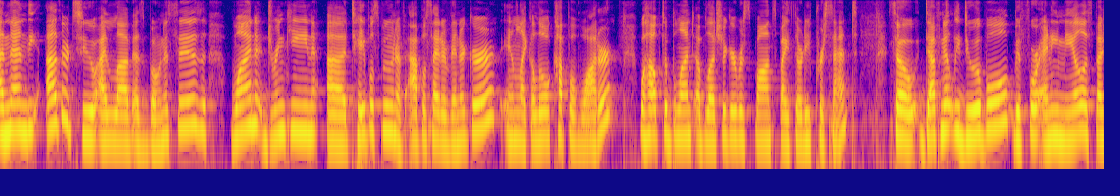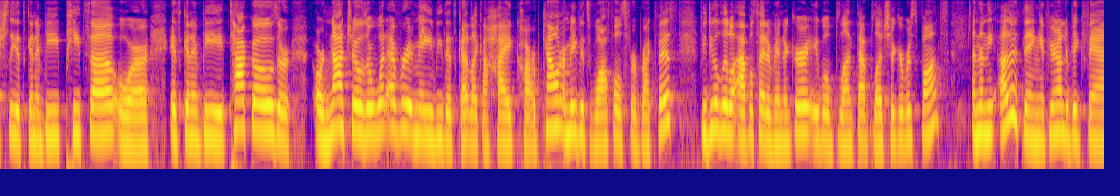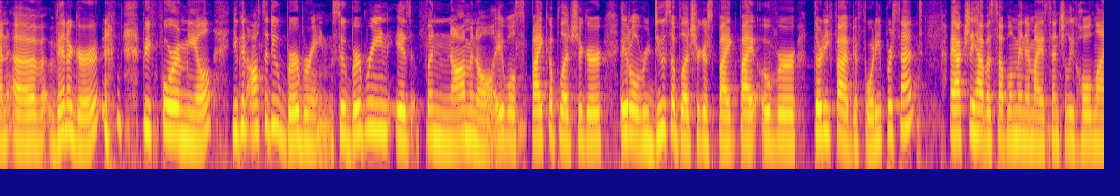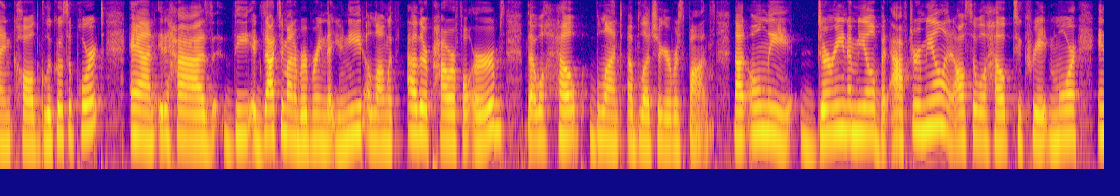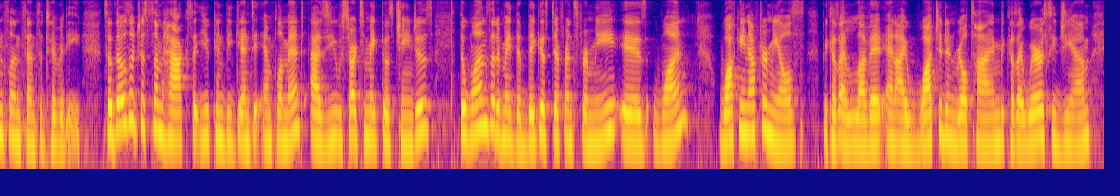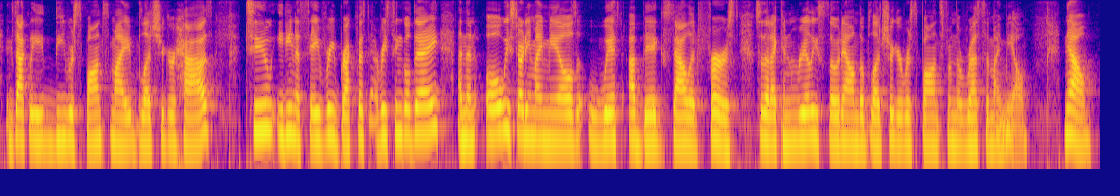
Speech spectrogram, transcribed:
And then the other two I love as bonuses. One, drinking a tablespoon of apple cider vinegar in like a little cup of water will help to blunt a blood sugar response by 30%. So definitely doable before any meal, especially it's going to be pizza or it's going to be tacos or or nachos or whatever it may be that's got like a high carb count or maybe it's waffles for breakfast. If you do a little apple cider vinegar, it will blunt that blood sugar response. And then the other thing, if you're not a big fan of vinegar before a meal, you can also do berberine. So berberine is phenomenal. It will spike a blood sugar. It'll reduce a blood sugar spike by over 35 to 40%. I actually have a supplement in my essentially whole line called Glucose Support, and it has the exact amount of berberine that you need, along with other powerful herbs that will help blunt a blood sugar response, not only during a meal, but after a meal. And also will help to create more insulin sensitivity. So, those are just some hacks that you can begin to implement as you start to make those changes. The ones that have made the biggest difference for me is one, walking after meals because I love it and I watch it in real time because I wear a CGM, exactly the response my blood sugar has. Two, eating a savory breakfast every single day. And then always starting my meals with a big salad first so that I can really slow down the blood sugar response from the rest of my meal. Now,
